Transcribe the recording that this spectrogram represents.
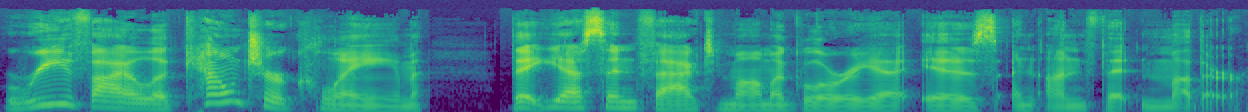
refile a counterclaim that, yes, in fact, Mama Gloria is an unfit mother.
